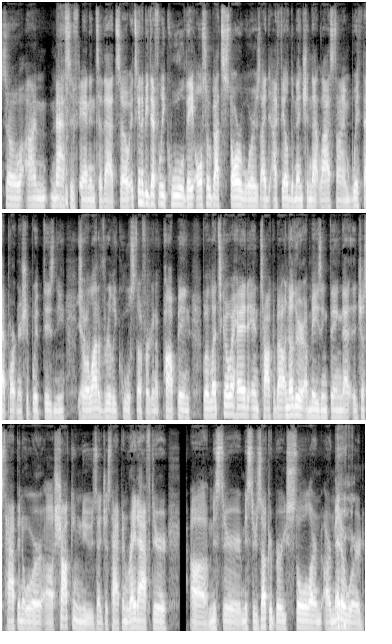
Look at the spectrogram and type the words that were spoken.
So I'm massive fan into that. So it's going to be definitely cool. They also got Star Wars. I I failed to mention that last time with that partnership with Disney. So a lot of really cool stuff are going to pop in. But let's go ahead and talk about another amazing thing that just happened or uh, shocking news that just happened right after uh, Mr. Mr. Zuckerberg stole our our meta word.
